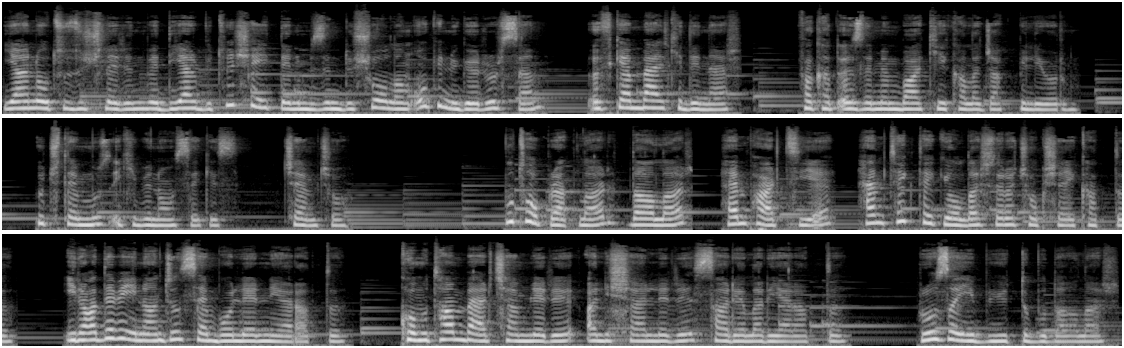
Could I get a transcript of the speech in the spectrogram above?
yani 33'lerin ve diğer bütün şehitlerimizin düşü olan o günü görürsem, öfkem belki diner. Fakat özlemim baki kalacak biliyorum. 3 Temmuz 2018 Çemço Bu topraklar, dağlar hem partiye hem tek tek yoldaşlara çok şey kattı. İrade ve inancın sembollerini yarattı. Komutan berçemleri, alişerleri, saryaları yarattı. Roza'yı büyüttü bu dağlar.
